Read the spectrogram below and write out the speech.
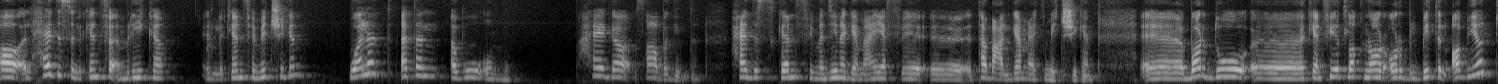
آه الحادث اللي كان في أمريكا اللي كان في ميتشيجن ولد قتل أبوه وأمه. حاجة صعبة جدا. حادث كان في مدينة جامعية في آه، تبع لجامعة ميتشيغان. آه، برضو آه، كان في إطلاق نار قرب البيت الأبيض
